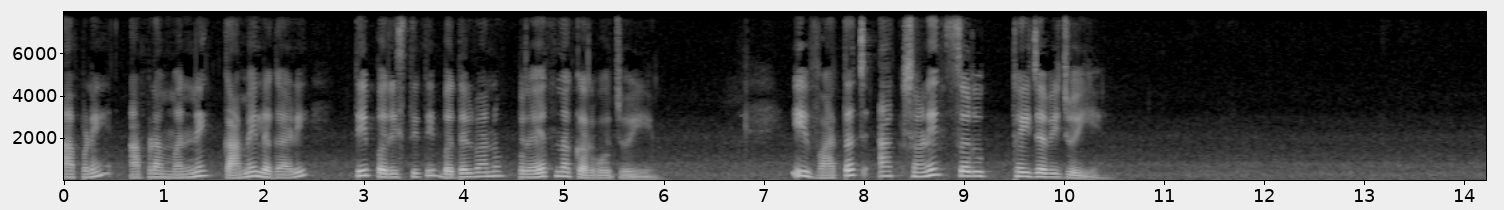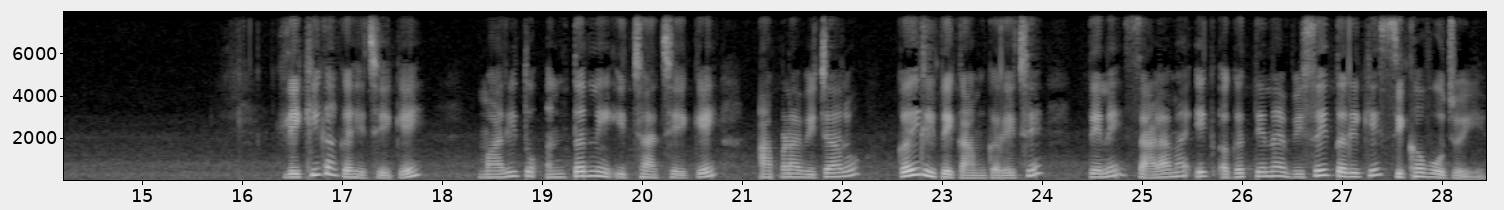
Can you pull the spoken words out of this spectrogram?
આપણે આપણા મનને કામે લગાડી તે પરિસ્થિતિ બદલવાનો પ્રયત્ન કરવો જોઈએ. એ વાત જ આ ક્ષણે જ શરૂ થઈ જવી જોઈએ. લેખિકા કહે છે કે, મારી તો અંતરની ઈચ્છા છે કે આપણા વિચારો કઈ રીતે કામ કરે છે તેને શાળામાં એક અગત્યના વિષય તરીકે શીખવવો જોઈએ.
